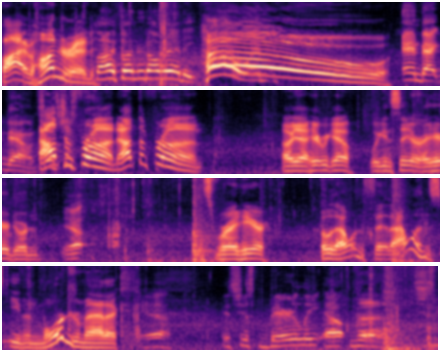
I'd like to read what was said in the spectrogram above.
500. 500 already. Oh! And back down. So Out it's the just, front, out the front. Oh yeah, here we go. We can see it right here, Jordan. yeah. It's right here. Oh, that one fit. That one's even more dramatic. Yeah. It's just barely out the. It's just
